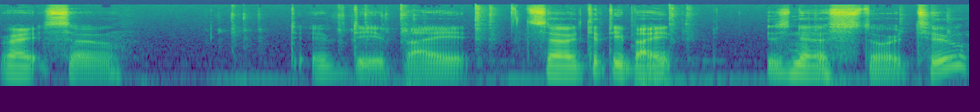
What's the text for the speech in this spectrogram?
Right, so div d byte. So div d byte is now stored to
